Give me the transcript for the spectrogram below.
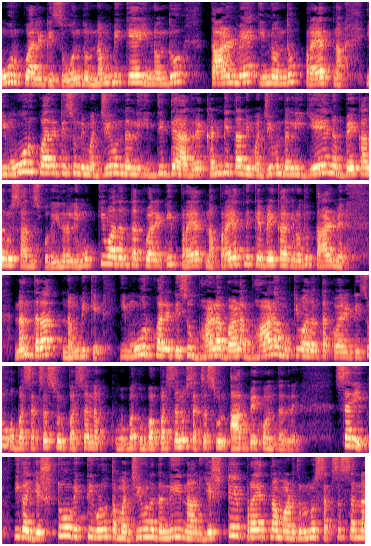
ಮೂರು ಕ್ವಾಲಿಟೀಸು ಒಂದು ನಂಬಿಕೆ, ಇನ್ನೊಂದು ತಾಳ್ಮೆ, ಇನ್ನೊಂದು ಪ್ರಯತ್ನ. ಈ ಮೂರು ಕ್ವಾಲಿಟೀಸು ನಿಮ್ಮ ಜೀವನದಲ್ಲಿ ಇದ್ದಿದ್ದೇ ಆದರೆ ಖಂಡಿತ ನಿಮ್ಮ ಜೀವನದಲ್ಲಿ ಏನು ಬೇಕಾದರೂ ಸಾಧಿಸ್ಬೋದು. ಇದರಲ್ಲಿ ಮುಖ್ಯವಾದಂಥ ಕ್ವಾಲಿಟಿ ಪ್ರಯತ್ನ. ಪ್ರಯತ್ನಕ್ಕೆ ಬೇಕಾಗಿರೋದು ತಾಳ್ಮೆ. ನಂತರ ನಂಬಿಕೆ. ಈ ಮೂರು ಕ್ವಾಲಿಟೀಸು ಬಹಳ ಬಹಳ ಬಹಳ ಮುಖ್ಯವಾದಂಥ ಕ್ವಾಲಿಟೀಸು ಒಬ್ಬ ಸಕ್ಸಸ್ಫುಲ್ ಪರ್ಸನ್ ಒಬ್ಬ ಒಬ್ಬ ಪರ್ಸನು ಸಕ್ಸಸ್ಫುಲ್ ಆಗಬೇಕು ಅಂತಂದ್ರೆ. ಸರಿ, ಈಗ ಎಷ್ಟೋ ವ್ಯಕ್ತಿಗಳು ತಮ್ಮ ಜೀವನದಲ್ಲಿ ನಾನು ಎಷ್ಟೇ ಪ್ರಯತ್ನ ಮಾಡಿದ್ರು ಸಕ್ಸಸ್ ಅನ್ನ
